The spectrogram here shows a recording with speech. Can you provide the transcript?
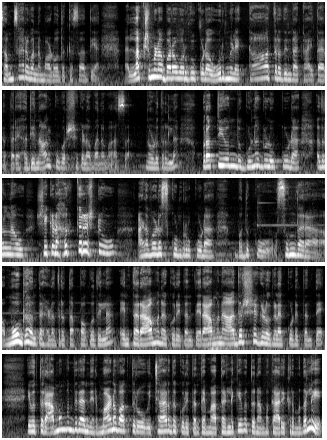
ಸಂಸಾರವನ್ನು ಮಾಡೋದಕ್ಕೆ ಸಾಧ್ಯ? ಲಕ್ಷ್ಮಣ ಬರೋವರೆಗೂ ಕೂಡ ಊರ್ಮಿಳೆ ಕಾತರದಿಂದ ಕಾಯ್ತಾ ಇರ್ತಾರೆ ಹದಿನಾಲ್ಕು ವರ್ಷಗಳ ವನವಾಸ. ನೋಡಿದ್ರಲ್ಲ? ಪ್ರತಿಯೊಂದು ಗುಣಗಳು ಕೂಡ ಅದರಲ್ಲಿ ನಾವು ಶೇಕಡ ಹತ್ತರಷ್ಟು ಅಳವಡಿಸ್ಕೊಂಡ್ರೂ ಕೂಡ ಬದುಕು ಸುಂದರ ಅಮೋಘ ಅಂತ ಹೇಳಿದ್ರೆ ತಪ್ಪಾಗೋದಿಲ್ಲ. ಎಂಥ ರಾಮನ ಕುರಿತಂತೆ ರಾಮನ ಆದರ್ಶಗಳ ಕುರಿತಂತೆ ಇವತ್ತು ರಾಮ ಮಂದಿರ ನಿರ್ಮಾಣವಾಗ್ತಿರೋ ವಿಚಾರದ ಕುರಿತಂತೆ ಮಾತಾಡಲಿಕ್ಕೆ ಇವತ್ತು ನಮ್ಮ ಕಾರ್ಯಕ್ರಮದಲ್ಲಿ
